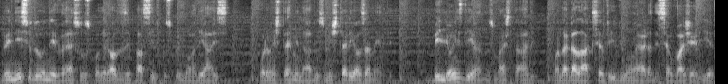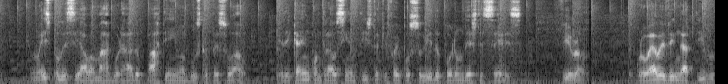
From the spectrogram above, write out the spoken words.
No início do universo, os poderosos e pacíficos primordiais foram exterminados misteriosamente. Bilhões de anos mais tarde, quando a galáxia vive uma era de selvageria, um ex-policial amargurado parte em uma busca pessoal. Ele quer encontrar o cientista que foi possuído por um destes seres, Viron. Cruel e vingativo,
